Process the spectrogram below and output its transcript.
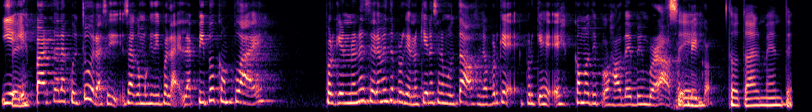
Y, Sí. y es parte de la cultura. sí, O sea, como que tipo la, la people comply. Porque no necesariamente porque no quieren ser multados, sino porque, porque es como tipo how they've been brought up, ¿me Sí, explico? totalmente,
